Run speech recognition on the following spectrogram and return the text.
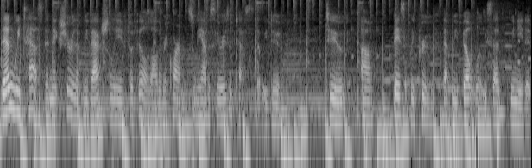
then we test and make sure that we've actually fulfilled all the requirements. So we have a series of tests that we do to um, basically prove that we built what we said we needed.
